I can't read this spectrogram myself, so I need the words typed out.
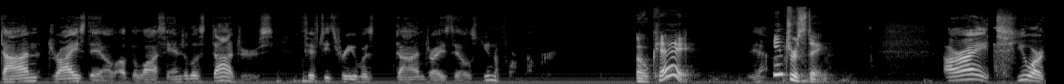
Don Drysdale of the Los Angeles Dodgers. 53 was Don Drysdale's uniform number. okay. Yeah. Interesting. All right, you are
